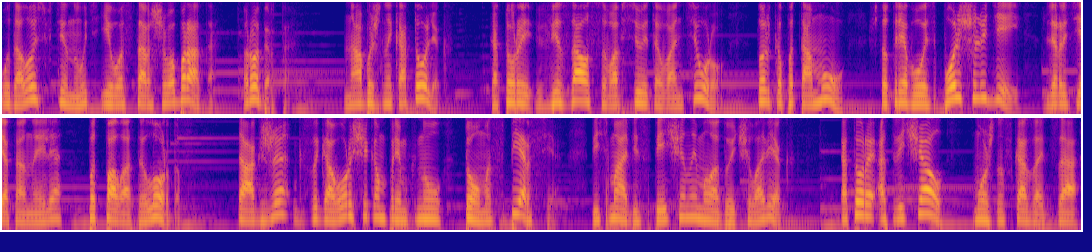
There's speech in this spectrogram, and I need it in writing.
удалось втянуть его старшего брата, Роберта. Набожный католик, который ввязался во всю эту авантюру только потому, что требовалось больше людей для рытья тоннеля под палатой лордов. Также к заговорщикам примкнул Томас Перси, весьма обеспеченный молодой человек, который отвечал, можно сказать, за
